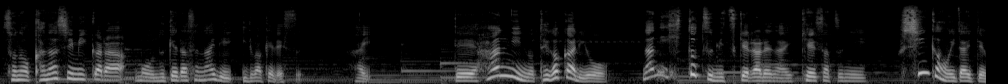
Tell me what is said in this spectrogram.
その悲しみからもう抜け出せないでいるわけです。はい、で犯人の手がかりを何一つ見つけられない警察に不信感を抱いてい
